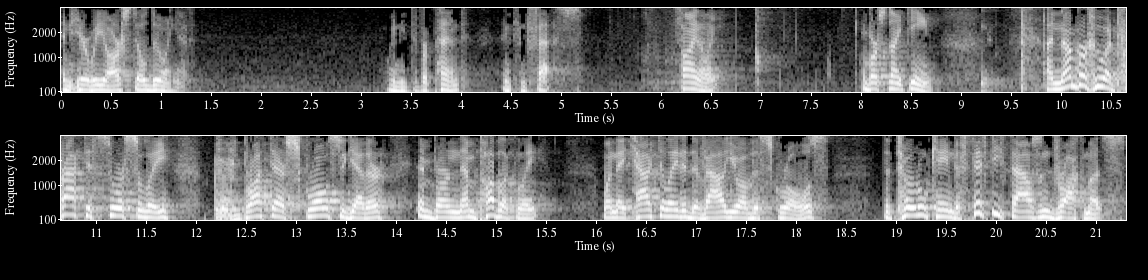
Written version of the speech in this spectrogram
And here we are still doing it. We need to repent and confess. Finally, verse 19. A number who had practiced sorcery brought their scrolls together and burned them publicly. When they calculated the value of the scrolls, the total came to 50,000 drachmas.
